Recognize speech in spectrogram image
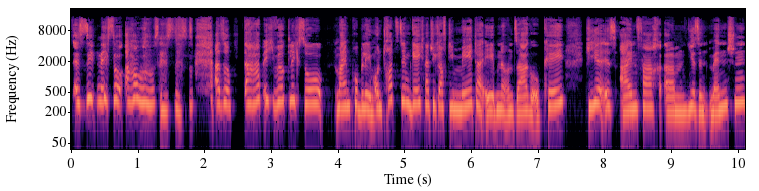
es sieht nicht so aus. Ist, also da habe ich wirklich so mein Problem. Und trotzdem gehe ich natürlich auf die Metaebene und sage, okay, hier ist einfach, ähm, hier sind Menschen,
